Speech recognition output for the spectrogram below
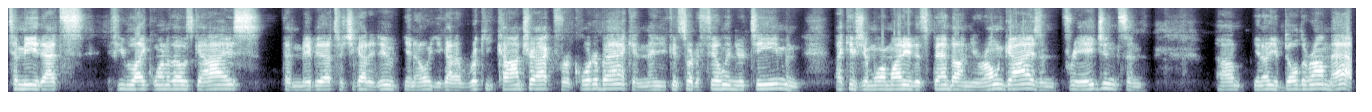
to me, that's if you like one of those guys, then maybe that's what you got to do. You know, you got a rookie contract for a quarterback, and then you can sort of fill in your team, and that gives you more money to spend on your own guys and free agents, and um, you know, you build around that.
